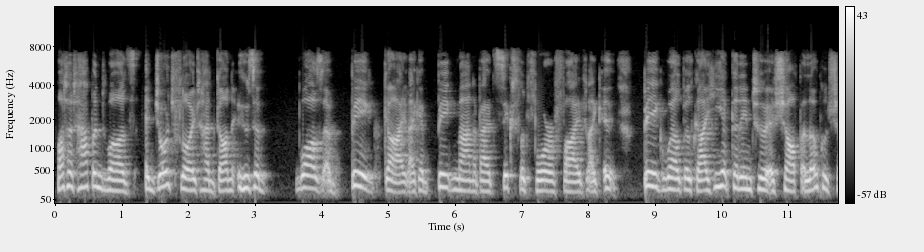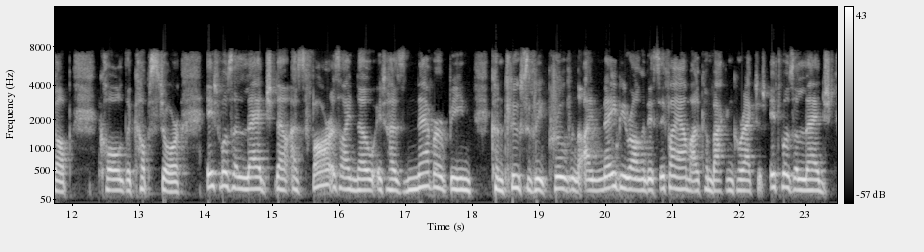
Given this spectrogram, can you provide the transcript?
What had happened was uh, George Floyd had gone, who's a was a big guy, like a big man, about six foot four or five, like uh, big, well built guy. He had got into a shop, a local shop called the Cup Store. It was alleged, now, as far as I know, it has never been conclusively proven. I may be wrong on this. If I am, I'll come back and correct it. It was alleged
